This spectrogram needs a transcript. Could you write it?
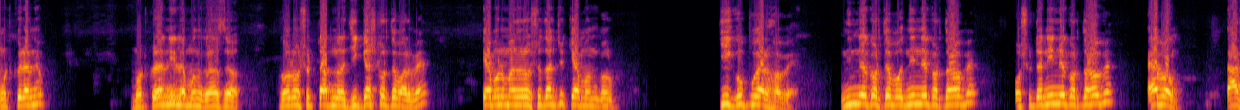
মোট করে নেও, মোট করে নিলে মনে করা কোন ওষুধটা আপনারা জিজ্ঞাসা করতে পারবে। কেমন মানের ওষুধ আনছো, কেমন কি উপকার হবে? নির্ণয় করতে নির্ণয় করতে হবে, ওষুধটা নির্ণয় করতে হবে এবং তার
